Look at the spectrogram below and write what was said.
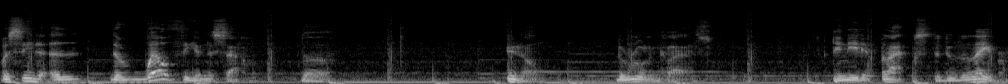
But see, the uh, the wealthy in the South, the you know, the ruling class, they needed blacks to do the labor.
